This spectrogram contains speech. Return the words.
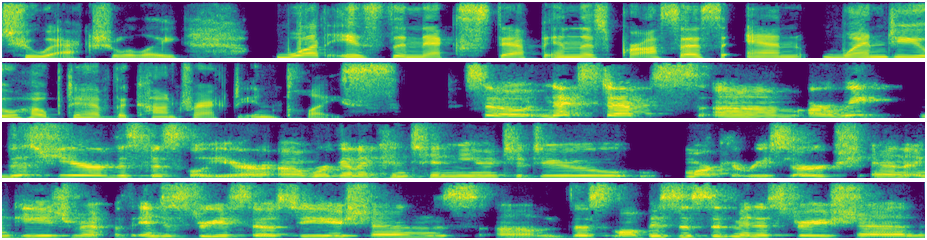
two actually. What is the next step in this process, and when do you hope to have the contract in place? So next steps um, are we this year, this fiscal year, uh, we're going to continue to do market research and engagement with industry associations, um, the Small Business Administration,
